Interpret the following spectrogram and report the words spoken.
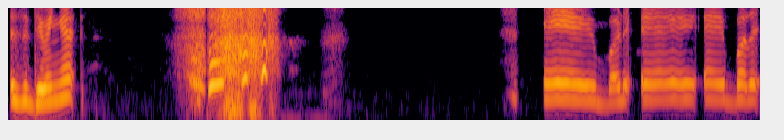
Is it doing it? hey, buddy, hey, hey, buddy.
